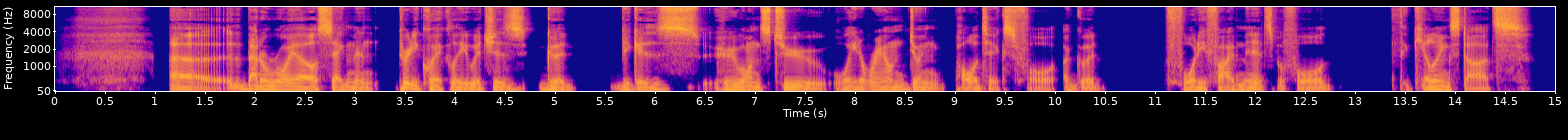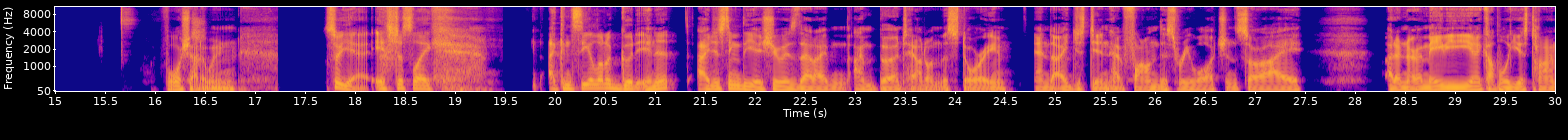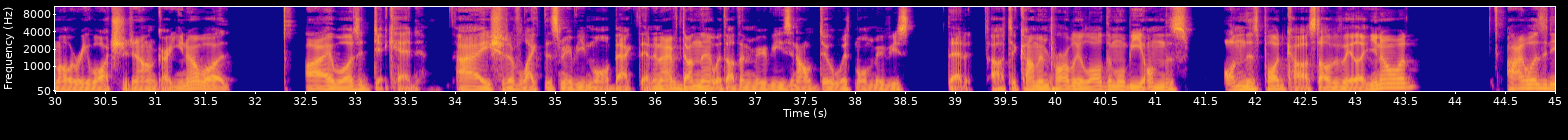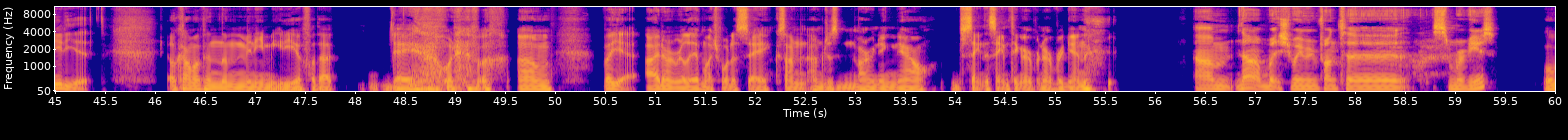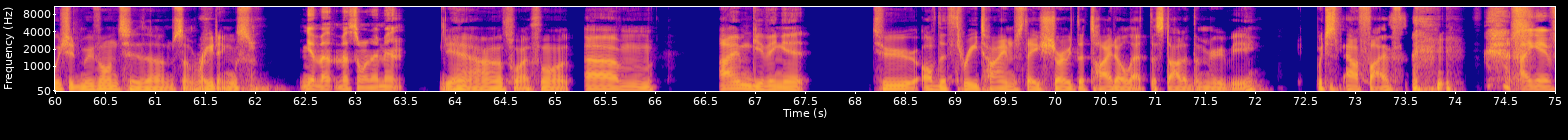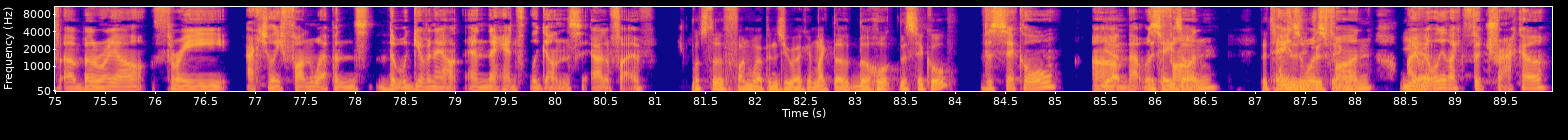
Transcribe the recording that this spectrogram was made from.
uh battle royale segment pretty quickly which is good because who wants to wait around doing politics for a good 45 minutes before the killing starts? Foreshadowing so yeah, it's just like I can see a lot of good in it. I just think the issue is that I'm I'm burnt out on this story, and I just didn't have fun on this rewatch, and so I I don't know. Maybe in a couple of years' time, I'll rewatch it and I'll go, you know what? I was a dickhead. I should have liked this movie more back then, and I've done that with other movies, and I'll do it with more movies that are to come, and probably a lot of them will be on this on this podcast, I'll be like, you know what? I was an idiot. It'll come up in the mini media for that day or whatever. Um, but yeah, I don't really have much more to say because I'm I'm just moaning now, just saying the same thing over and over again. Um, no, but should we move on to some reviews? well, we should move on to the, um, some ratings. Yeah, that, that's the one I meant. Yeah, that's what I thought. Um, I'm giving it two of the three times they showed the title at the start of the movie, which is out of five. I gave uh, Battle Royale three actually fun weapons that were given out and a handful of guns out of five. What's the fun weapons you reckon? Like the the hook, the sickle, The sickle, um, Yeah, that was the fun. the Taser was fun. Yeah. I really liked the tracker.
